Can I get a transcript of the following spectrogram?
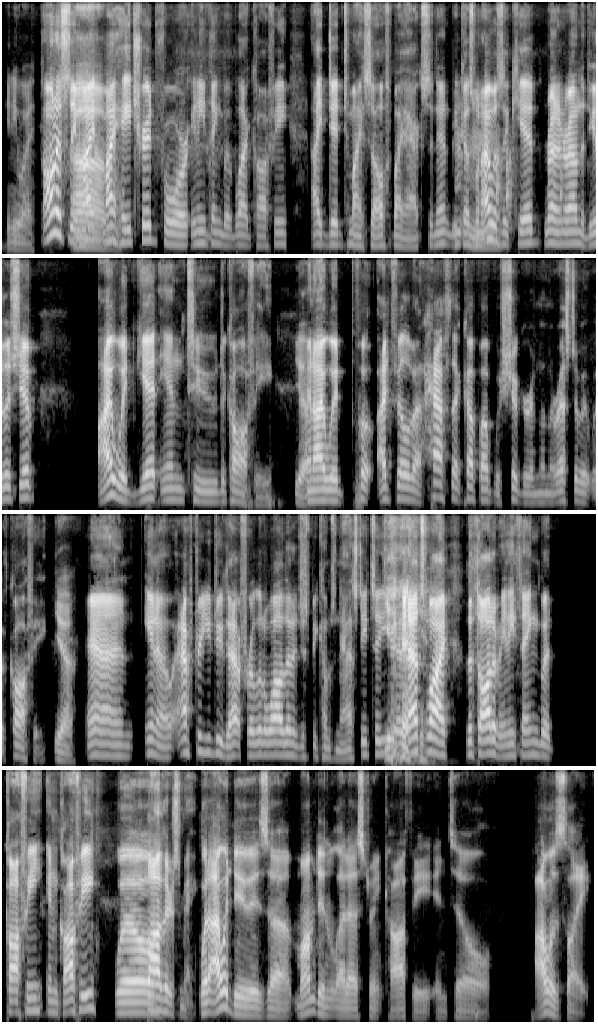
Anyway, Honestly, my my Um, hatred for anything but black coffee, I did to myself by accident because when I was a kid running around the dealership, I would get into the coffee yeah, and I would put I'd fill about half that cup up with sugar and then the rest of it with coffee. yeah, And you know, after you do that for a little while, then it just becomes nasty to you. Yeah, and that's yeah. why the thought of anything but coffee in coffee well, bothers me. What I would do is, uh, mom didn't let us drink coffee until I was like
